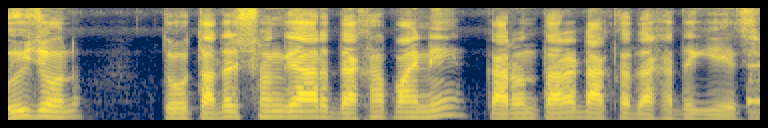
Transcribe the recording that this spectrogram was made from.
দুইজন তো তাদের সঙ্গে আর দেখা পাইনি কারণ তারা ডাক্তার দেখাতে গিয়েছে.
